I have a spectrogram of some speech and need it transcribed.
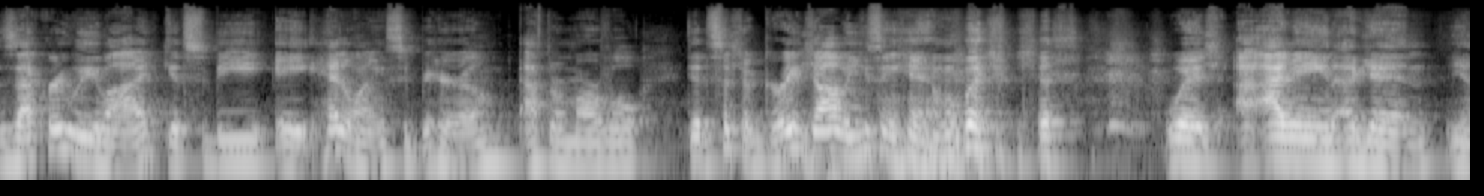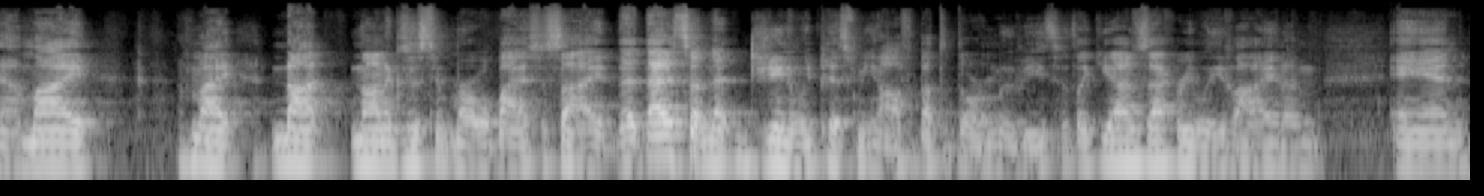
Zachary Levi gets to be a headline superhero after Marvel did such a great job of using him, which just which I I mean, again, you know, my my not non-existent Marvel bias aside, that that is something that genuinely pissed me off about the Thor movies. It's like you have Zachary Levi in them, and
